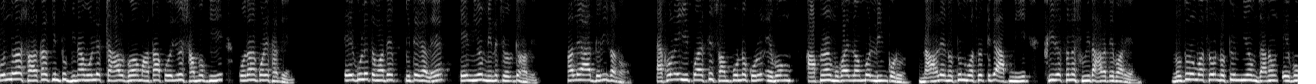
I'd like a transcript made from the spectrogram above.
বন্ধুরা, সরকার কিন্তু বিনামূল্যে চাল, গম, আটা প্রয়োজনীয় সামগ্রী প্রদান করে থাকেন। এইগুলি তোমাদের পেতে গেলে এই নিয়ম মেনে চলতে হবে। তাহলে আর দেরি কেন? এখন এই ইকোয়াইসি সম্পূর্ণ করুন এবং আপনার মোবাইল নম্বর লিঙ্ক করুন। না হলে নতুন বছর থেকে আপনি ফ্রি রেশনের সুবিধা হারাতে পারেন। নতুন বছর নতুন নিয়ম জানুন এবং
